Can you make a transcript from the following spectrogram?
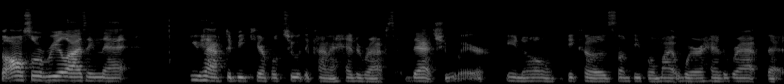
but also realizing that you have to be careful too with the kind of head wraps that you wear. You know, because some people might wear a head wrap that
